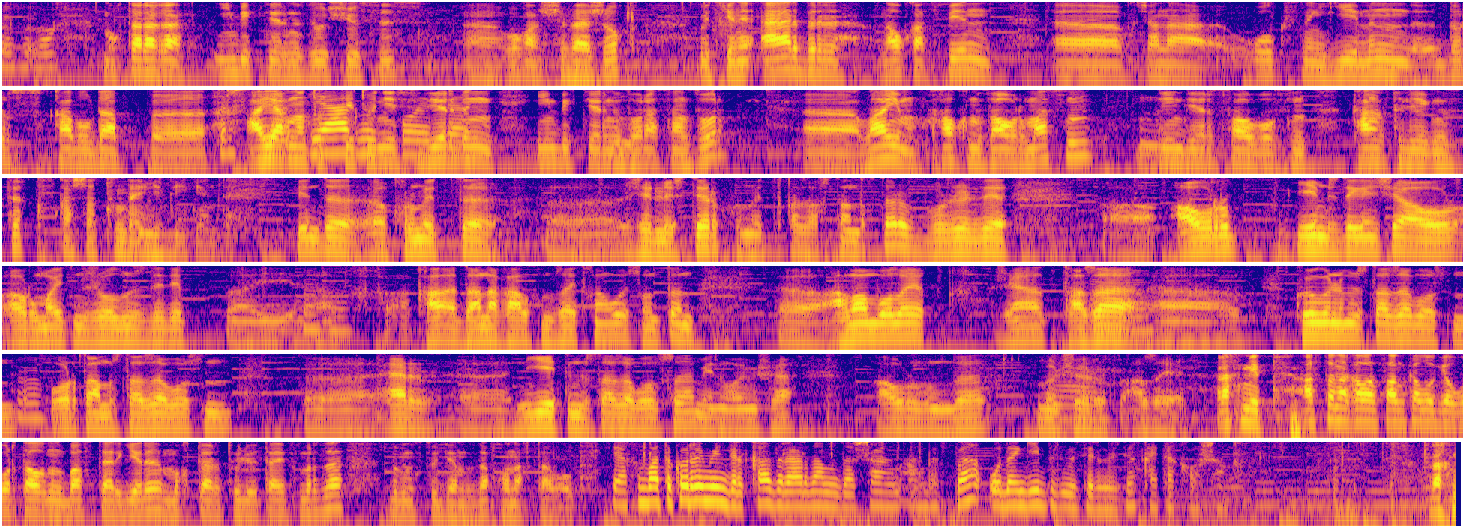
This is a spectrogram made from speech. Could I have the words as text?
Мұхтар аға еңбектеріңіз өлшеусіз ә, оған шүбә жоқ. Өйткені әрбір науқаспен ә, жаңа ол кісінің емін дұрыс қабылдап ә, аяғынан тұрып кетуіне сіздердің еңбектеріңіз орасан зор. Ә, лайым халқымыз ауырмасын. Дендері сау болсын. Таңғы тілегіңізді қысқаша тыңдай кетейік енді. Енді құрметті жерлестер құрметті қазақстандықтар бұл жерде ауырып ем іздегенше ауыр, ауырмайтын жолын ізде деп дана халқымыз айтқан ғой. Сондықтан ә, аман болайық. Жаңа таза ә, көңіліміз таза болсын ортамыз таза болсын. Ә, әр ә, ниетіміз таза болса менің ойымша аурудың да мөлшері азаяды. Рахмет. Астана қаласы онкологиялық орталығының бас дәрігері мұхтар төлеутаев мырза бүгін студиямызда қонақта болды. Иә қымбатты көрермендер қазір арнамызда шағын аңдатпа. Одан кейін біз өздеріңізбен қайта қауышамыз.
